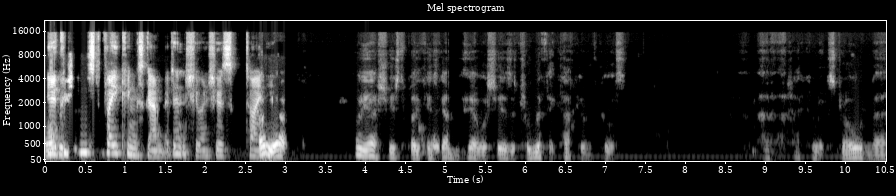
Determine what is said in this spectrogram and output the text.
Yeah, because she used to play King's Gambit, didn't she, when she was tiny? Oh yeah. Oh yeah, she used to play King's Gambit. Yeah, well, she is a terrific hacker, of course. A hacker extraordinaire.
